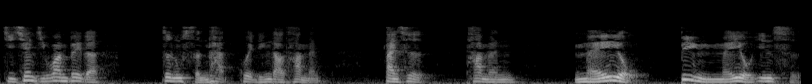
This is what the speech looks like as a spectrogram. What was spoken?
几千几万倍的这种审判会临到他们，但是他们没有，并没有因此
